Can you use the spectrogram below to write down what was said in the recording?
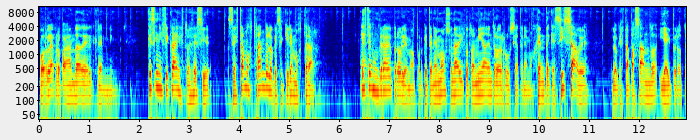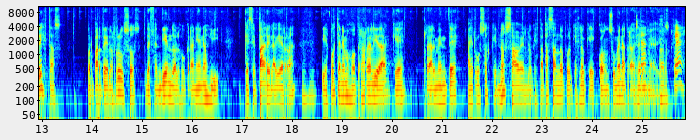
por la propaganda del Kremlin. ¿Qué significa esto? Es decir, se está mostrando lo que se quiere mostrar. Este es un grave problema porque tenemos una dicotomía dentro de Rusia. Tenemos gente que sí sabe lo que está pasando y hay protestas por parte de los rusos defendiendo a los ucranianos y que se pare la guerra. Y después tenemos otra realidad que realmente hay rusos que no saben lo que está pasando porque es lo que consumen a través de los medios. Claro.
